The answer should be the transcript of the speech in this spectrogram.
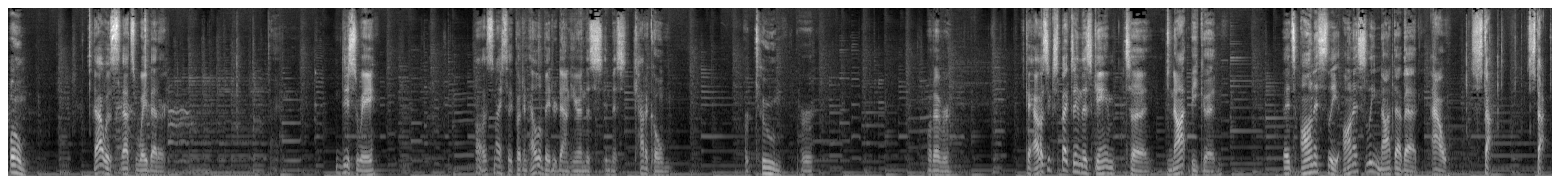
Boom. That was, that's way better. This way. Oh, that's nice. They put an elevator down here in this, in this catacomb. Or tomb, or whatever. Okay, I was expecting this game to not be good. It's honestly, honestly not that bad. Ow. Stop. Stop.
